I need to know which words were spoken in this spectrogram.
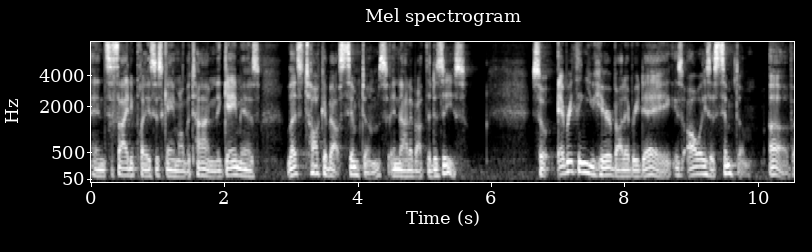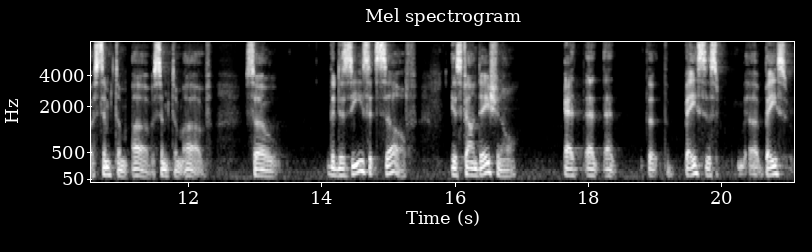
and society plays this game all the time. And the game is let's talk about symptoms and not about the disease. So everything you hear about every day is always a symptom of, a symptom of, a symptom of. So the disease itself is foundational at, at, at the, the basis uh, base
